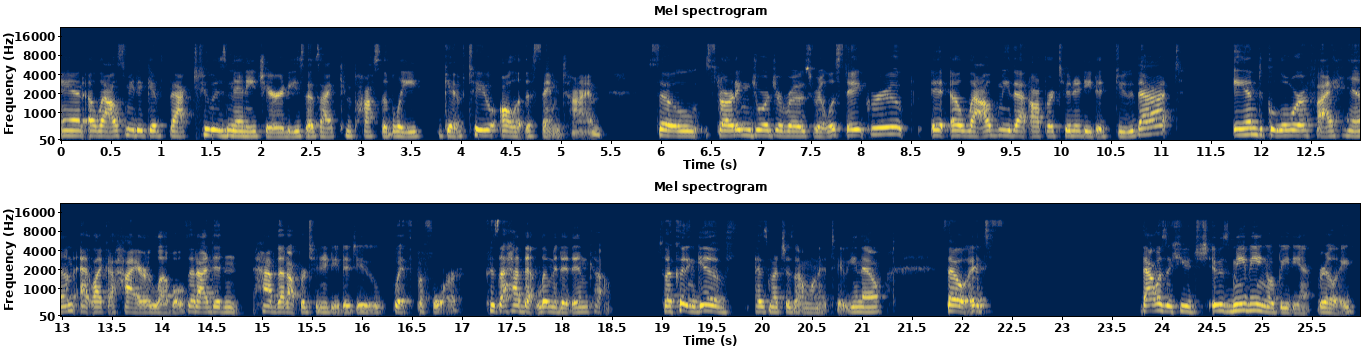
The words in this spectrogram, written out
and allows me to give back to as many charities as I can possibly give to all at the same time. So, starting Georgia Rose Real Estate Group, it allowed me that opportunity to do that and glorify Him at like a higher level that I didn't have that opportunity to do with before because I had that limited income. So I couldn't give as much as I wanted to, you know? So it's, that was a huge, it was me being obedient, really.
